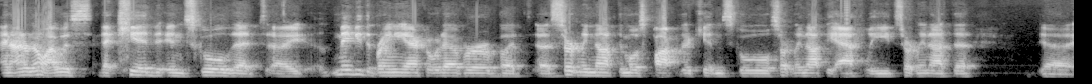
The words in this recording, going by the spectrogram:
And I don't know, I was that kid in school that uh, maybe the brainiac or whatever, but uh, certainly not the most popular kid in school, certainly not the athlete, certainly not the, uh,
